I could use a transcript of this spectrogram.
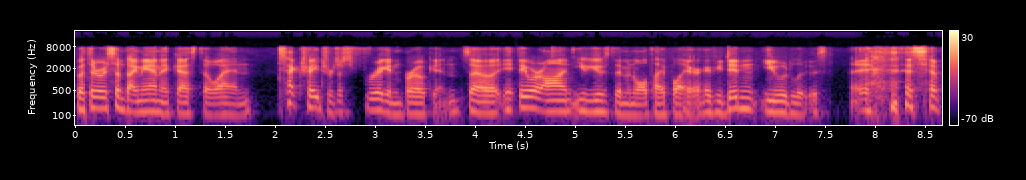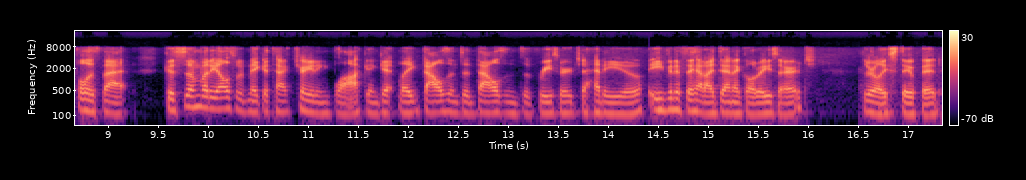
But there was some dynamic as to when. Tech trades were just friggin' broken. So if they were on, you used them in multiplayer. If you didn't, you would lose. as simple as that. Because somebody else would make a tech trading block and get like thousands and thousands of research ahead of you, even if they had identical research. It's really stupid.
